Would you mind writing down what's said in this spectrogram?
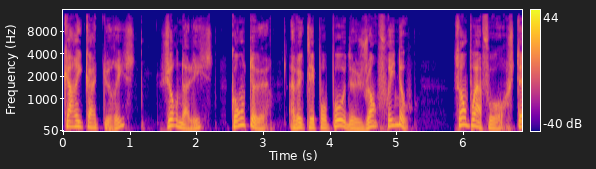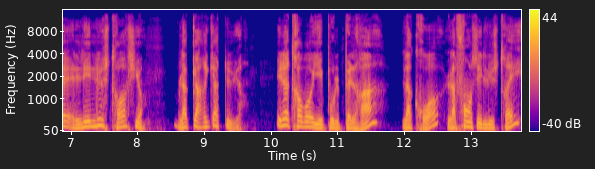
caricaturiste, journaliste, conteur, avec les propos de Jean Frinaud. Son point fort, c'était l'illustration, la caricature. Il a travaillé pour le Pèlerin, la Croix, la France illustrée,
